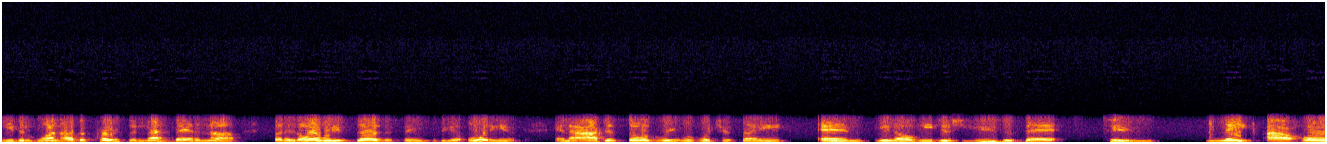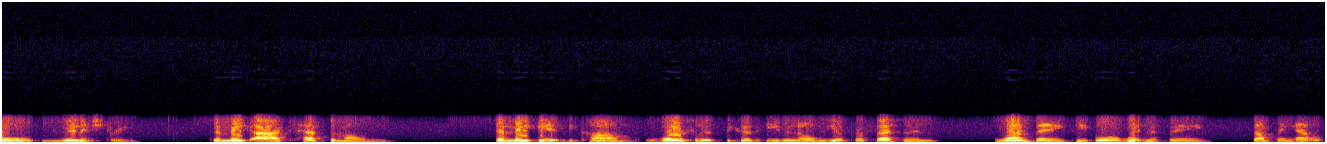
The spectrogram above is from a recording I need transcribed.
even one other person, that's bad enough. But it always does. It seems to be an audience, and I just so agree with what you're saying. And you know he just uses that to make our whole ministry, to make our testimony to make it become worthless because even though we are professing one thing, people are witnessing something else.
